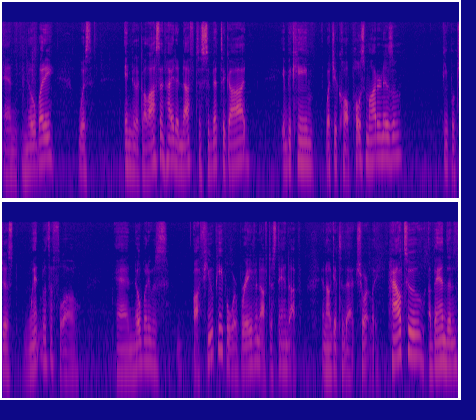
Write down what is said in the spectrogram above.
And nobody was in the Gelassenheit enough to submit to God. It became what you call postmodernism. People just went with the flow. And nobody was, a few people were brave enough to stand up. And I'll get to that shortly. How to abandon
